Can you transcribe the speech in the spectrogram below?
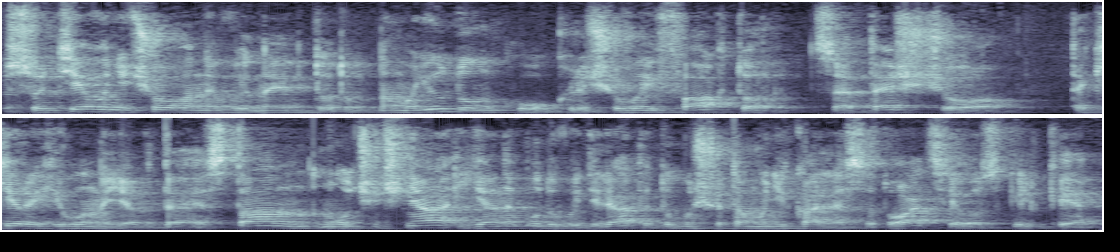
Суттєво нічого не не тобто, на мою думку, ключовий фактор це те, що такі регіони, як Дагестан, ну Чечня, я не буду виділяти, тому що там унікальна ситуація, оскільки е,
